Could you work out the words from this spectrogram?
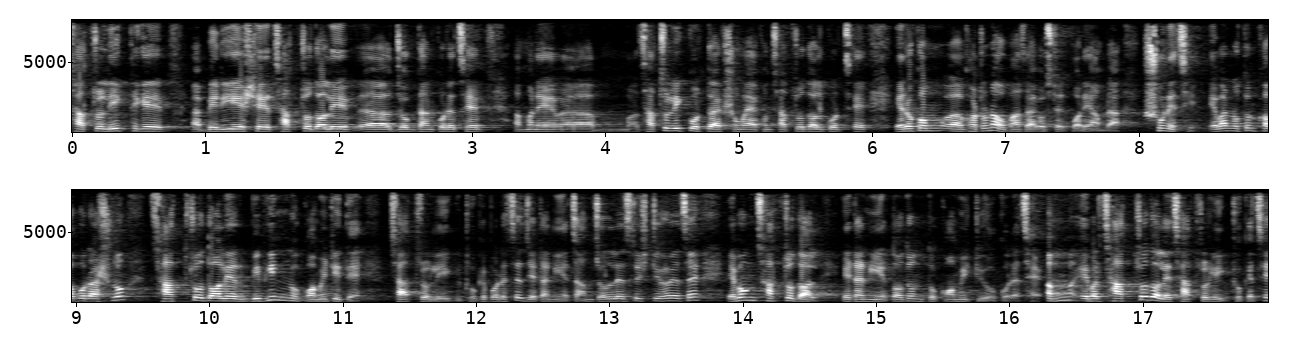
ছাত্রলীগ থেকে বেরিয়ে এসে ছাত্রদলে যোগদান করেছে। মানে ছাত্রলীগ করতো এক সময় এখন ছাত্রদল করছে, এরকম ঘটনাও পাঁচ আগস্টের পরে আমরা শুনেছি। এবার নতুন খবর আসলো, ছাত্রদলের বিভিন্ন কমিটিতে ছাত্রলীগ ঢুকে পড়েছে, যেটা নিয়ে চাঞ্চল্যের সৃষ্টি হয়েছে, এবং ছাত্রদল এটা নিয়ে তদন্ত কমিটিও করেছে। এবার ছাত্রদলে ছাত্রলীগ ঢুকেছে,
